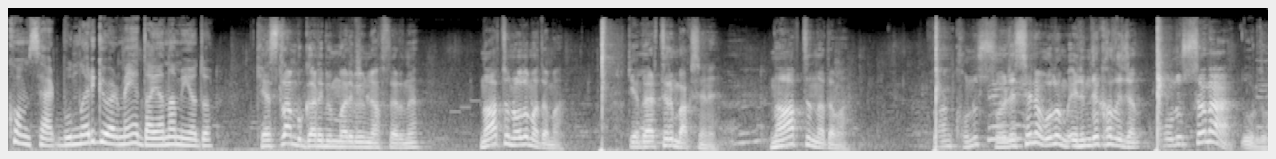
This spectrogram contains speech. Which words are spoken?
komiser bunları görmeye dayanamıyordu. Kes lan bu garibim maribim laflarını. Ne yaptın oğlum adama? Gebertirim bak seni. Ne yaptın adama? Lan konuş söylesene oğlum elimde kalacaksın. Konuşsana. Dur dur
